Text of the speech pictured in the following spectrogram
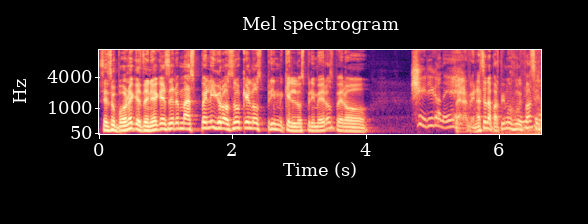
Se supone que tenía que ser más peligroso que los, que los primeros, pero... Pero al final se la partimos muy fácil.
